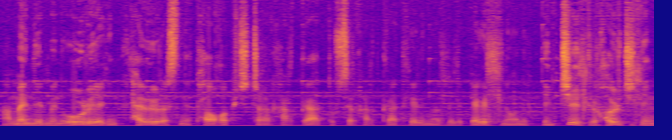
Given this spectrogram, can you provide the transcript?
мань нэр маань өөрөө яг энэ 52 насны тоогоо бичиж байгаагаар хардгаа, дүрсээр хардгаа. Тэгэхээр энэ бол яг л нөгөө нэг эмчийн хэлдгэр 2 жилийн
